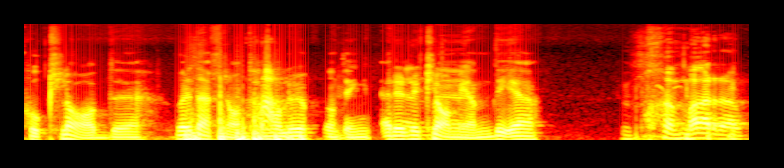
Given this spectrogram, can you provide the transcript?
choklad. eh, Vad är det där för något? Han håller upp någonting. Är det reklam igen? Det är Marabou,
